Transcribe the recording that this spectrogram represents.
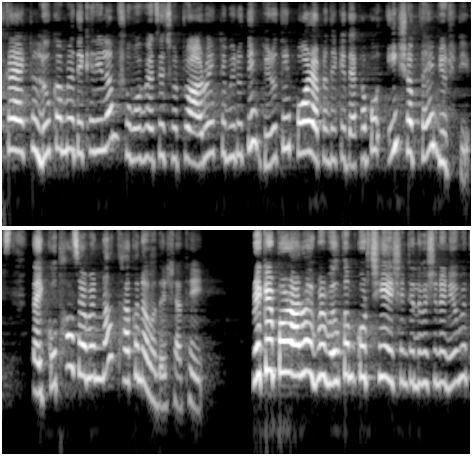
চমৎকার একটা লুক আমরা দেখে নিলাম। সময় হয়েছে ছোট্ট আরও একটা বিরতি। বিরতির পর আপনাদেরকে দেখাবো এই সপ্তাহে বিউটি টিপস তাই কোথাও যাবেন না, থাকুন আমাদের সাথেই। ব্রেকের পর আরও একবার ওয়েলকাম করছি এশিয়ান টেলিভিশনের নিয়মিত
